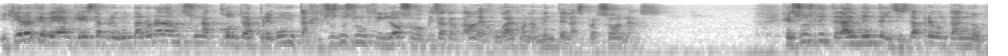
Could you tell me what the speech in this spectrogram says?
Y quiero que vean que esta pregunta no nada más es una contrapregunta. Jesús no es un filósofo que está tratando de jugar con la mente de las personas. Jesús literalmente les está preguntando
